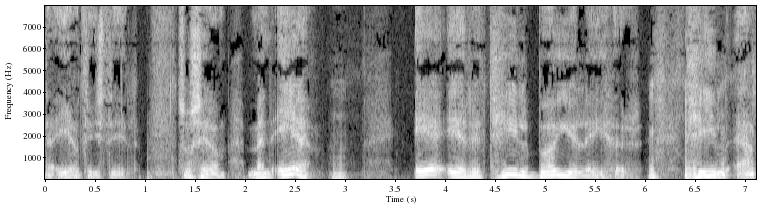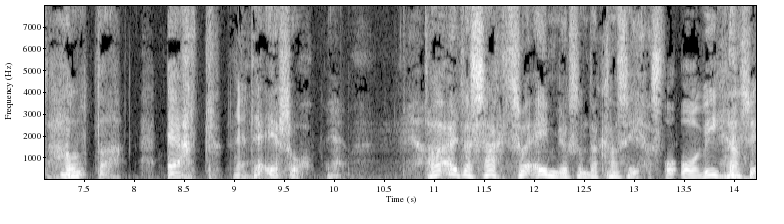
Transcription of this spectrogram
det er jo tids til, så sier han, men jeg, mm jeg er tilbøyelig til at halta at det er så. Ja. Ta er det sagt så eimjuk som det kan sies. Og, og vi har så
